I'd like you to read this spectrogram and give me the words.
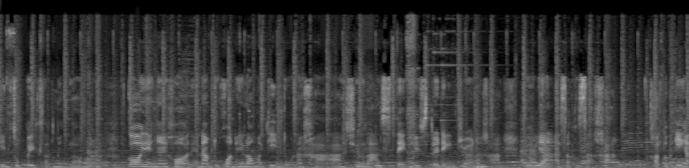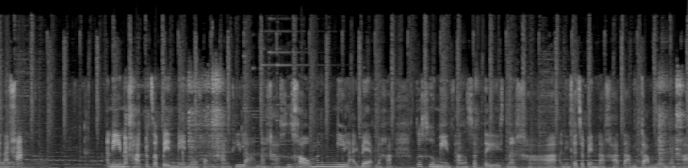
กินซุปไปอีกสักหนึ่งรอบนะคะ ก็ยังไงขอแนะนำทุกคนให้ลองมากินดูนะคะ ชื่อร้าน Steak Mr. Danger นะคะ อยู่ย่านอาซากุสะค่ะ ขอตัวไปกินกันนะคะ อันนี้นะคะก็จะเป็นเมนูของทางที่ร้านนะคะ คือเขามันมีหลายแบบนะคะ ก็คือมีทั้งสเต็กนะคะ อันนี้ก็จะเป็นราคาตามกรัมเลยนะคะ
